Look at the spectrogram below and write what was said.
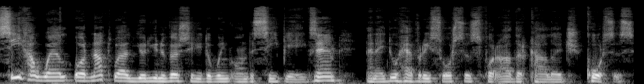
see how well or not well your university doing on the CPA exam, and I do have resources for other college courses.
